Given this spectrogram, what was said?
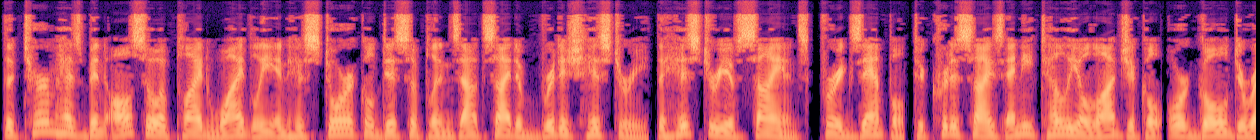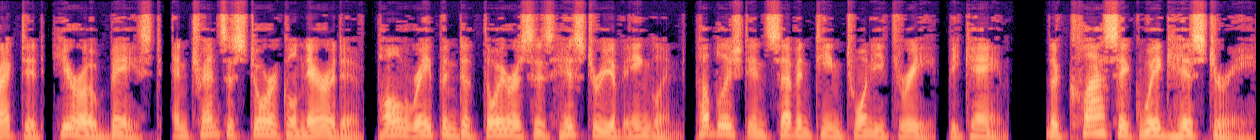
The term has been also applied widely in historical disciplines outside of British history the history of science, for example to criticize any teleological or goal-directed, hero-based, and transhistorical narrative. Paul Rapin de Thoyras's History of England, published in 1723, became the classic Whig history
